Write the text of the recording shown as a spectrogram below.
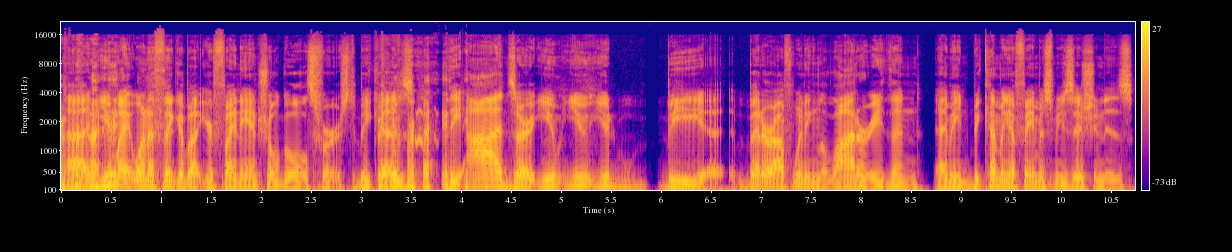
Uh, right. You might want to think about your financial goals first, because right. the odds are you you you'd be uh, better off winning the lottery than I mean, becoming a famous musician is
